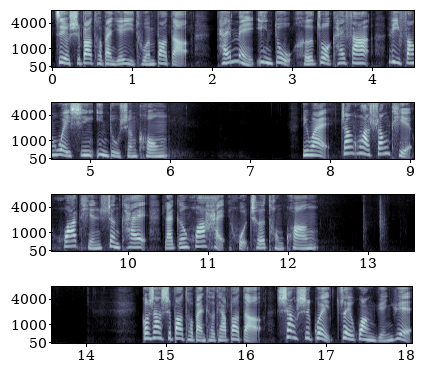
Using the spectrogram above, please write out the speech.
自由时报头版也以图文报道，台美印度合作开发立方卫星，印度升空。另外，彰化双铁花田盛开，来跟花海火车同框。工商时报头版头条报道，上市柜最旺元月。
